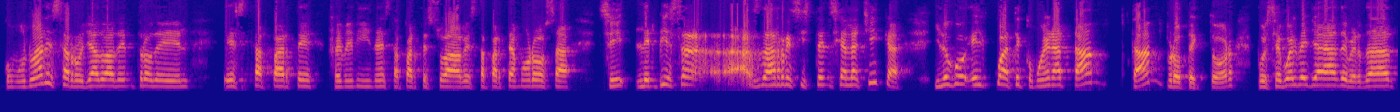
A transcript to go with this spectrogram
como no ha desarrollado adentro de él esta parte femenina, esta parte suave, esta parte amorosa, ¿sí? Le empieza a dar resistencia a la chica. Y luego el cuate, como era tan tan protector, pues se vuelve ya de verdad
